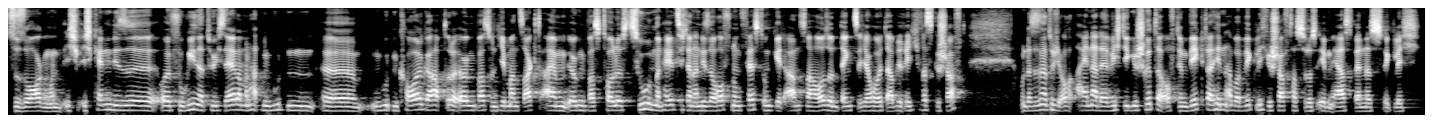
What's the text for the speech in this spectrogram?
zu sorgen. Und ich, ich kenne diese Euphorie natürlich selber. Man hat einen guten, äh, einen guten Call gehabt oder irgendwas und jemand sagt einem irgendwas Tolles zu und man hält sich dann an dieser Hoffnung fest und geht abends nach Hause und denkt sich, ja, heute habe ich richtig was geschafft. Und das ist natürlich auch einer der wichtigen Schritte auf dem Weg dahin, aber wirklich geschafft hast du das eben erst, wenn es wirklich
